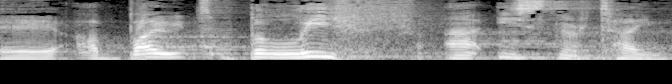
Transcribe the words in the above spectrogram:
uh, about belief at Easter time.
